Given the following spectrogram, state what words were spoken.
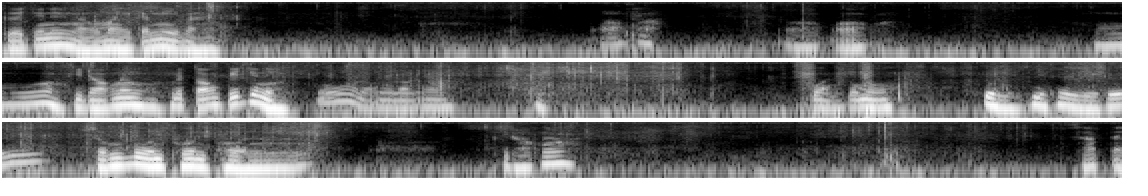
เกิดอยู่ในเหงาใหม่ก็มีบ้างออกป่ะออกออกโอ้พี่ดอกนึงไม่ต้องปิดอยู่นี่โอ้ดอกนี้ดอกนี้ปวนก็มืออุ่นนี่เท่านี้ด้วยสมบูรณ์พูนผลพี่ดอกนึงซับได้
